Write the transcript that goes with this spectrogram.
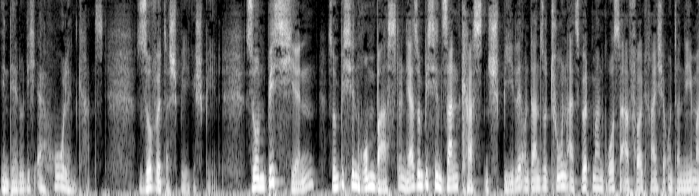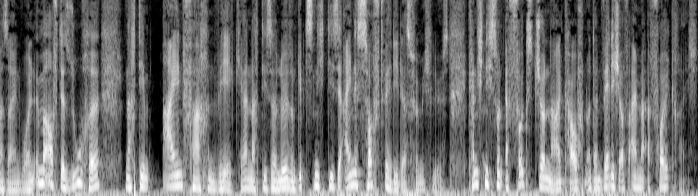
in der du dich erholen kannst. So wird das Spiel gespielt. So ein bisschen, so ein bisschen rumbasteln, ja, so ein bisschen Sandkastenspiele und dann so tun, als würde man großer erfolgreicher Unternehmer sein wollen. Immer auf der Suche nach dem einfachen Weg, ja, nach dieser Lösung. Gibt es nicht diese eine Software, die das für mich löst? Kann ich nicht so ein Erfolgsjournal kaufen und dann werde ich auf einmal erfolgreich?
